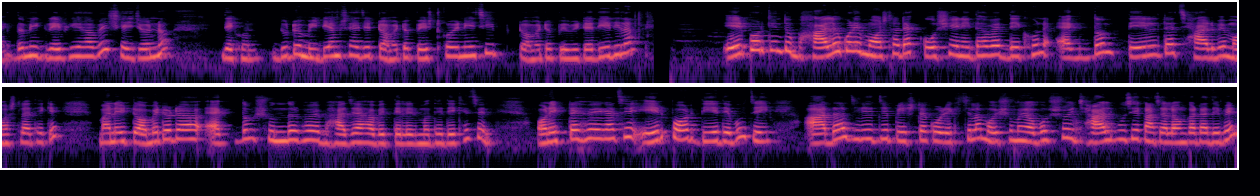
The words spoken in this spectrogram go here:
একদমই গ্রেভি হবে, সেই জন্য দেখুন দুটো মিডিয়াম সাইজের টমেটো পেস্ট করে নিয়েছি। টমেটো পিউরিটা দিয়ে দিলাম। এরপর কিন্তু ভালো করে মশলাটা কষিয়ে নিতে হবে। দেখুন, একদম তেলটা ছাড়বে মশলা থেকে। মানে টমেটোটা একদম সুন্দরভাবে ভাজা হবে তেলের মধ্যে, দেখেছেন? অনেকটাই হয়ে গেছে। এরপর দিয়ে দেব যেই আদা জিরের যে পেস্টটা করে রেখেছিলাম, ওই সময় অবশ্যই ঝাল বুঝে কাঁচা লঙ্কাটা দেবেন।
